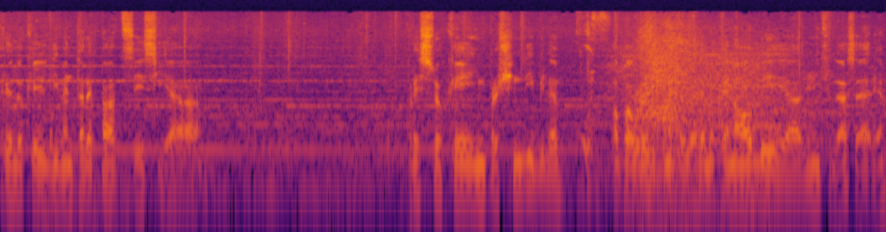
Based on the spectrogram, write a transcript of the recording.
credo che il diventare pazzi sia pressoché imprescindibile. Ho paura di come troveremo Kenobi all'inizio della serie.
